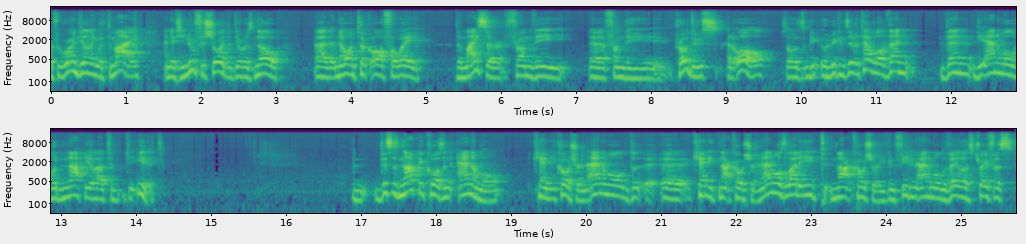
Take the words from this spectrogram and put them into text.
if we weren't dealing with dmai, and if you knew for sure that there was no uh, that no one took off away the miser from the uh, from the produce at all, so it would be considered tevel, then then the animal would not be allowed to, to eat it. And this is not because an animal can't eat kosher. An animal uh, uh, can't eat not kosher. An animal is allowed to eat not kosher. You can feed an animal levelas, trephus,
